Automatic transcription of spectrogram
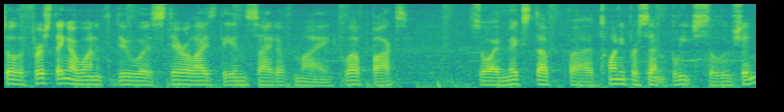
So the first thing I wanted to do was sterilize the inside of my glove box. So I mixed up 20% uh, bleach solution,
